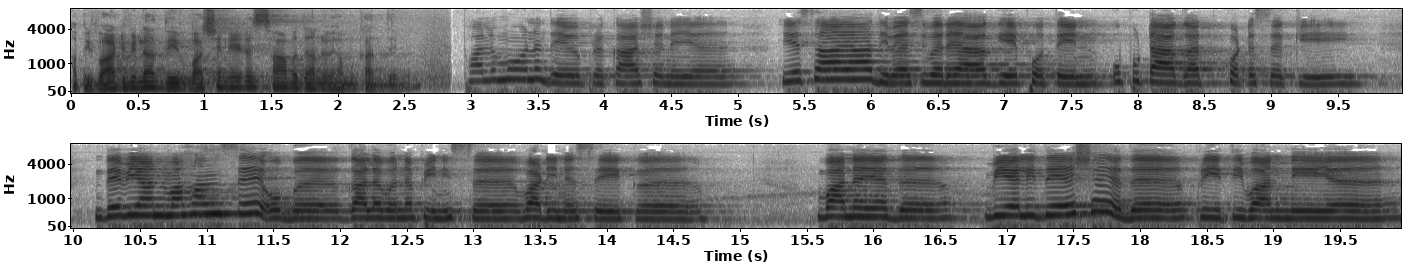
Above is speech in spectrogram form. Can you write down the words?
අපි වාඩි වෙලා දේව වචනයට සාවධානව හැමකන් දෙමු. පළමුවන දේව ප්‍රකාශනය යසායා දිවැසිවරයාගේ පොතෙන් උපුටාගත් කොටසකි. දෙවියන් වහන්සේ ඔබ ගලවන පිණිස වඩිනසේක. වනයද වියලිදේශයද ප්‍රීතිවන්නේය.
